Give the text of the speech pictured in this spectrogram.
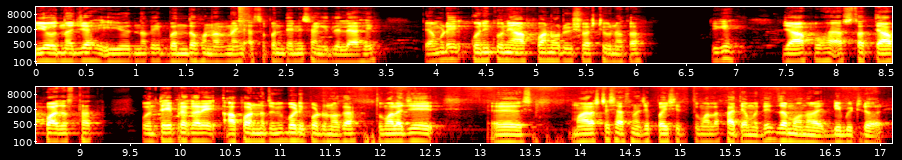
ही योजना जी आहे ही योजना काही बंद होणार नाही असं पण त्यांनी सांगितलेले आहे. त्यामुळे कोणी कोणी अफवांवर विश्वास ठेवू नका. ठीक आहे? ज्या अफवा असतात त्या अफवाज असतात. कोणत्याही प्रकारे अफवांना तुम्ही बळी पडू नका. तुम्हाला जे महाराष्ट्र शासनाचे पैसे ते तुम्हाला खात्यामध्ये जमा होणार आहेत डी बी टीद्वारे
